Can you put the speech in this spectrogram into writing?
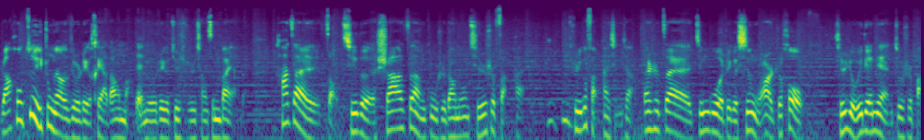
然后最重要的就是这个黑亚当嘛，由这个巨石强森扮演的。他在早期的沙赞故事当中其实是反派，是一个反派形象。但是在经过这个新五二之后，其实有一点点就是把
